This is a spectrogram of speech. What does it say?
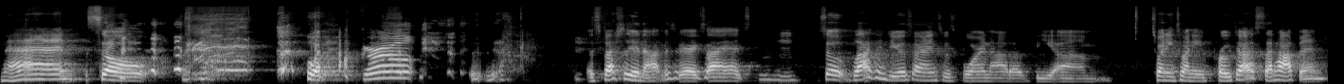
Man, so what girl? Especially in atmospheric science. Mm-hmm. So Black in Geoscience was born out of the um, 2020 protests that happened.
